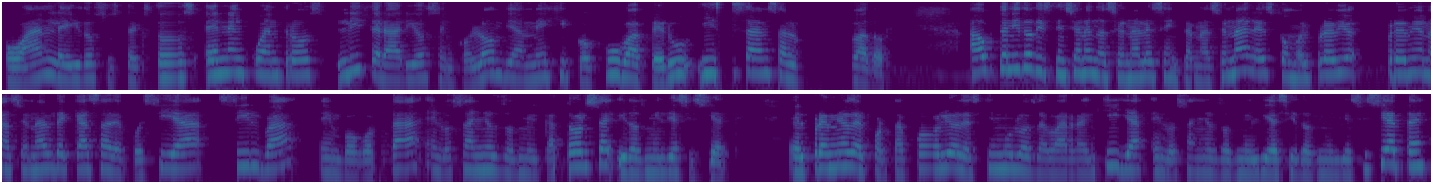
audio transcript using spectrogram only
o han leído sus textos en encuentros literarios en Colombia, México, Cuba, Perú y San Salvador. Ha obtenido distinciones nacionales e internacionales como el Premio Nacional de Casa de Poesía Silva en Bogotá en los años 2014 y 2017 el Premio del Portafolio de Estímulos de Barranquilla en los años 2010 y 2017,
